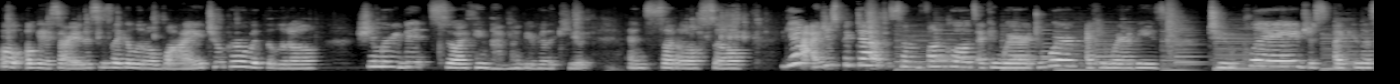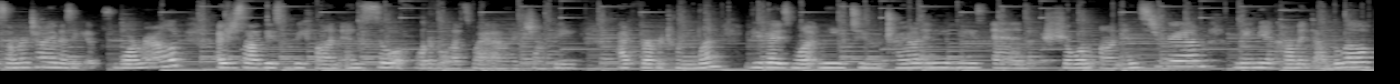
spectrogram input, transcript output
Oh, okay, sorry. This is like a little Y choker with the little shimmery bits, so I think that might be really cute and subtle. So yeah, I just picked out some fun clothes. I can wear to work. I can wear these to play just like in the summertime as it gets warmer out. I just thought these would be fun and so affordable. That's why I like shopping at Forever 21. If you guys want me to try on any of these and show them on Instagram, leave me a comment down below.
